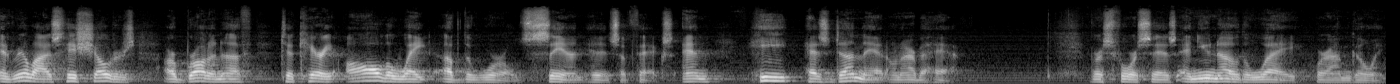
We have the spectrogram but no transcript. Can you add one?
and realize His shoulders are broad enough to carry all the weight of the world, sin and its effects. And He has done that on our behalf. Verse 4 says, And you know the way where I'm going.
